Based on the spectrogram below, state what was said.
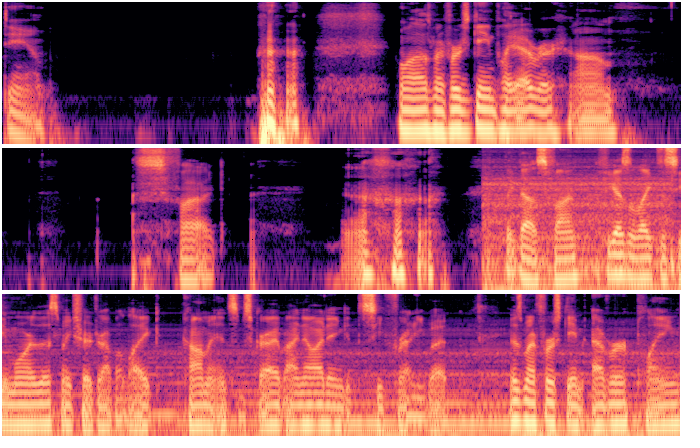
Damn. well, that was my first gameplay ever. Um, fuck. I think that was fun. If you guys would like to see more of this, make sure to drop a like, comment, and subscribe. I know I didn't get to see Freddy, but it was my first game ever playing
